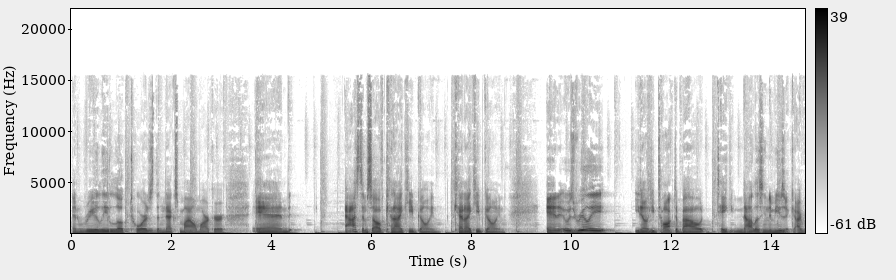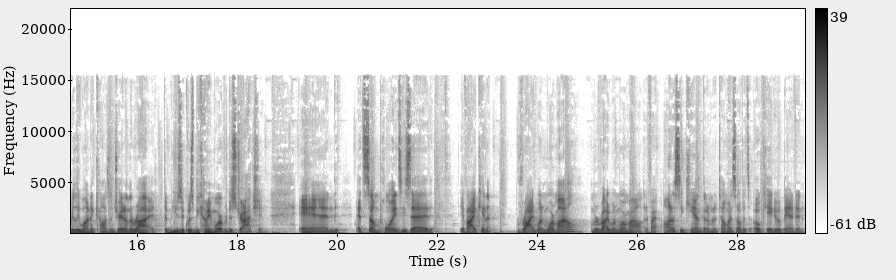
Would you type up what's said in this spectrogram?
and really look towards the next mile marker and asked himself, Can I keep going? Can I keep going? And it was really you know, he talked about taking not listening to music. I really wanted to concentrate on the ride. The music was becoming more of a distraction. And at some points he said, if I can ride one more mile, I'm going to ride one more mile. And if I honestly can't, then I'm going to tell myself it's okay to abandon.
